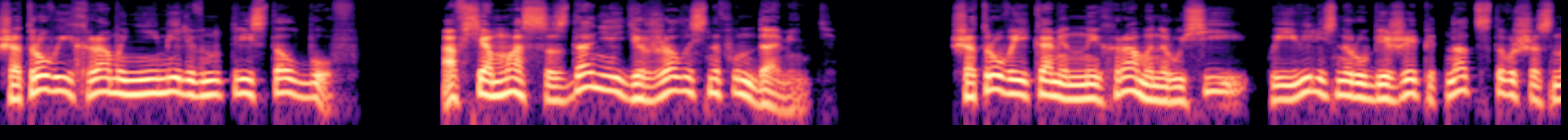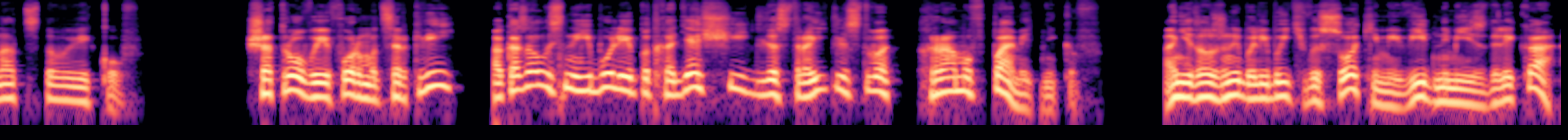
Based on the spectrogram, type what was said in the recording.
Шатровые храмы не имели внутри столбов, а вся масса здания держалась на фундаменте. Шатровые каменные храмы на Руси появились на рубеже XV-XVI веков. Шатровая форма церквей оказалась наиболее подходящей для строительства храмов-памятников. Они должны были быть высокими, видными издалека,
